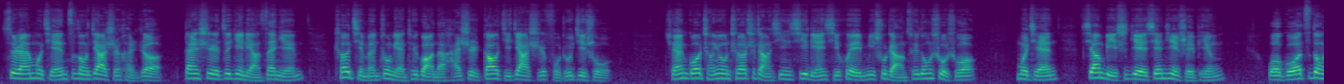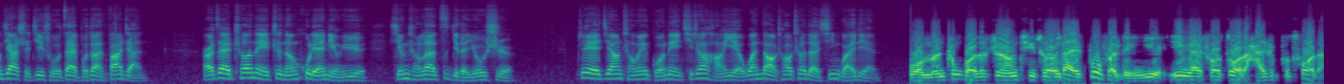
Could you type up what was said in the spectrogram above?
虽然目前自动驾驶很热，但是最近两三年，车企们重点推广的还是高级驾驶辅助技术。全国乘用车市场信息联席会秘书长崔东树说：“目前相比世界先进水平，我国自动驾驶技术在不断发展。”而在车内智能互联领域形成了自己的优势，这也将成为国内汽车行业弯道超车的新拐点。我们中国的智能汽车在部分领域应该说做的还是不错的，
